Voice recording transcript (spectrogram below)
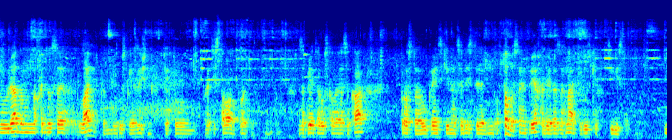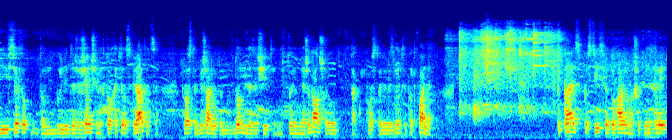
Ну, рядом находился лагерь как бы русскоязычных, тех, кто протестовал против ну, запрета русского языка. Просто украинские националисты автобусами приехали разогнать русских активистов. И все, кто там были, даже женщины, кто хотел спрятаться, просто бежали как бы, в дом для защиты. Никто не ожидал, что его так просто возьмут и подпалят. Пытаясь спастись от угарного, чтобы не сгореть,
